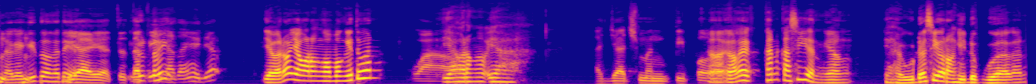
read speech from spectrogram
Nah kayak gitu ngerti iya iya tapi tapi- nyatanya dia Ya orang yang orang ngomong itu kan wow ya orang ya a judgment people Nah, makanya kan kasihan yang ya udah sih orang hidup gua kan,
